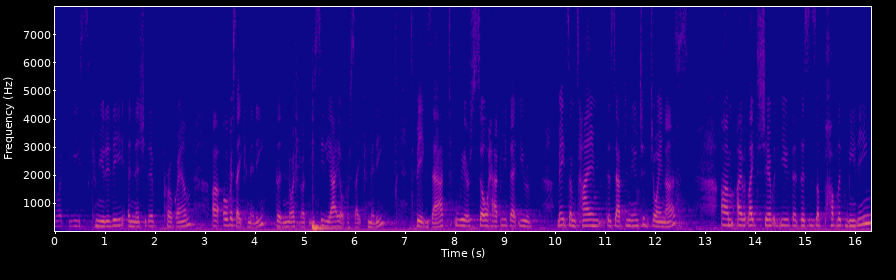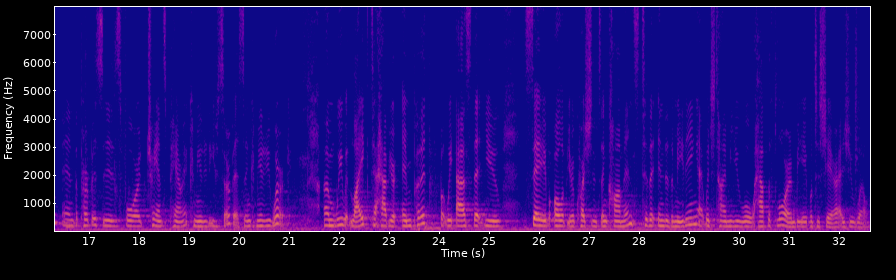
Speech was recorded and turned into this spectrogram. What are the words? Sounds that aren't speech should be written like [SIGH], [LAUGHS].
Northeast Community Initiative Program uh, Oversight Committee, the North Northeast CDI Oversight Committee, to be exact. We are so happy that you've made some time this afternoon to join us. Um, I would like to share with you that this is a public meeting, and the purpose is for transparent community service and community work. Um, we would like to have your input, but we ask that you save all of your questions and comments to the end of the meeting, at which time you will have the floor and be able to share as you will.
